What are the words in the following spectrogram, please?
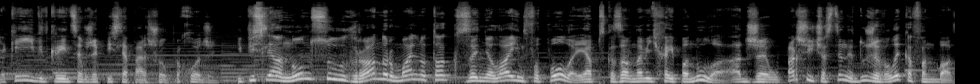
який відкриється вже після першого проходження. І після анонсу гра нормально так зайняла інфополе, я б сказав, навіть хайпанула, адже у першої частини дуже велика фанбаза.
